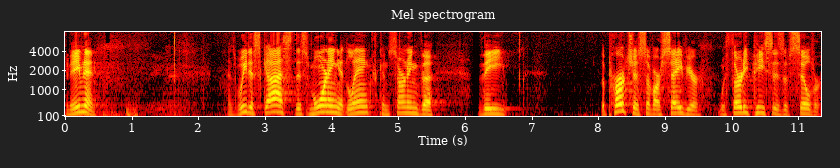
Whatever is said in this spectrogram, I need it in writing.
Good evening. As we discussed this morning at length concerning the, the, the purchase of our Savior with 30 pieces of silver,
